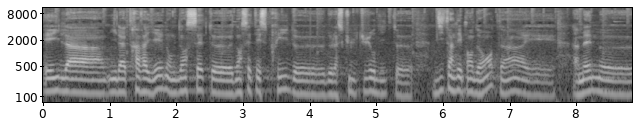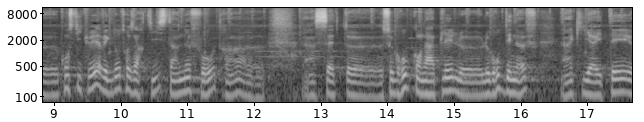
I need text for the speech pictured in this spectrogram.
Et il a, il a travaillé donc dans, cette, euh, dans cet esprit de, de la sculpture dite, dite indépendante hein, et a même constitué avec d'autres artistes, un neuf autres, hein, ce groupe qu'on a appelé le, le, groupe des neufs, hein, qui a été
